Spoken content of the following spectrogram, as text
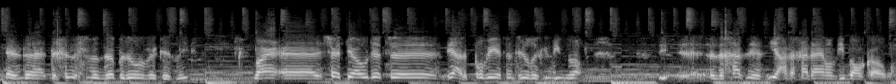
En eh, dat, dat bedoelde ik het niet. Maar eh CTO, dat, eh, ja, dat probeert natuurlijk... Die, eh, er gaat, ja, er gaat eindelijk die bal komen.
